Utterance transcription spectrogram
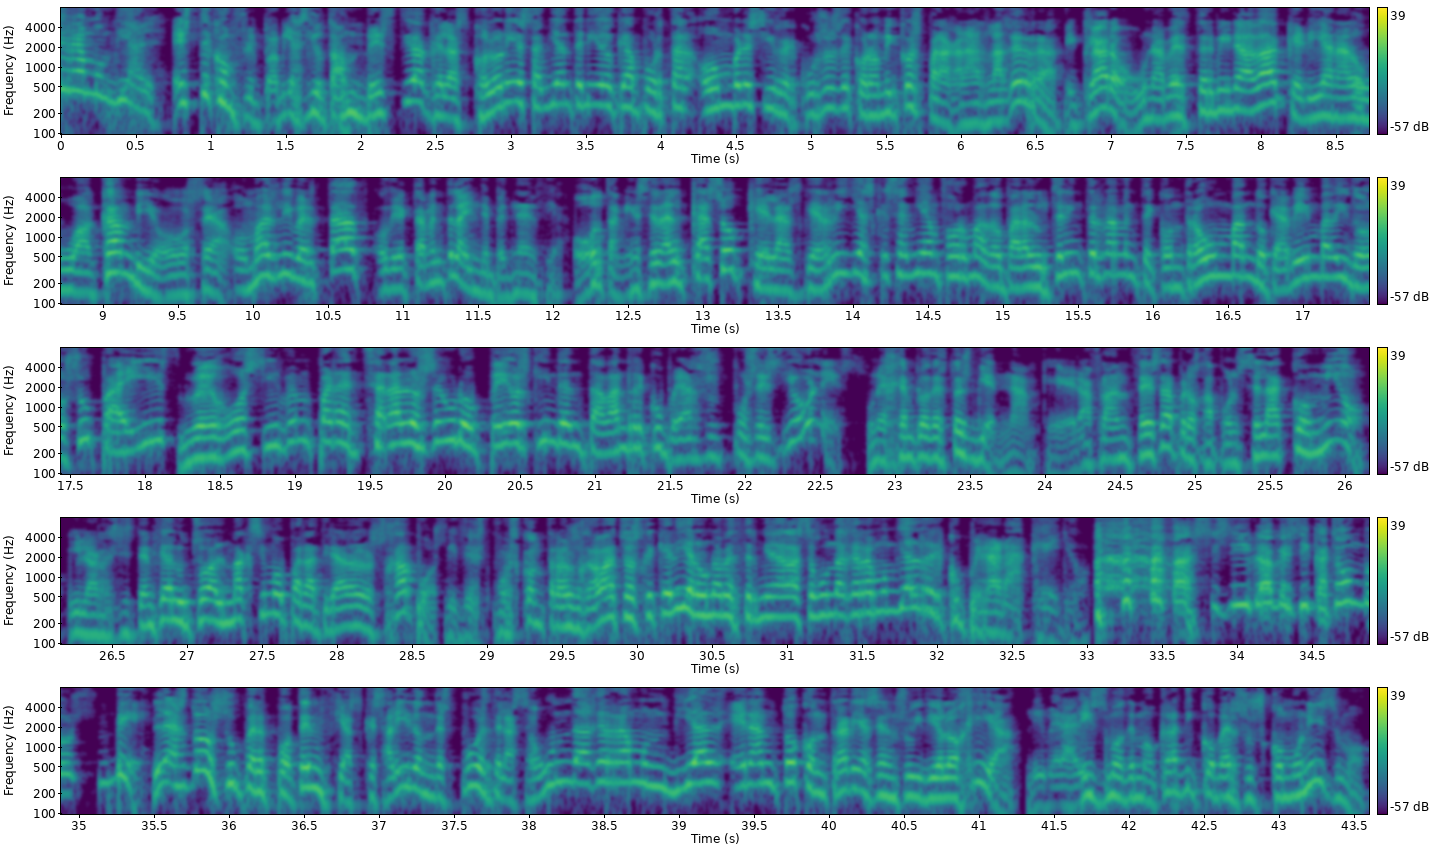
Guerra Mundial. Este conflicto había sido tan bestia que las colonias habían tenido que aportar hombres y recursos económicos para ganar la guerra. Y claro, una vez terminada, querían algo a cambio, o sea, o más libertad o directamente la independencia. O también se da el caso que las guerrillas que se habían formado para luchar internamente contra un bando que había invadido su país, luego sirven para echar a los europeos que intentaban recuperar sus posesiones. Un ejemplo de esto es Vietnam, que era francesa pero Japón se la comió y la resistencia luchó al máximo para tirar a los japos y después contra los gabachos que querían una vez terminada la Segunda Guerra Mundial recuperar aquello. sí, sí, claro que sí, cachondos. B. Las dos superpotencias que salieron después de la Segunda Guerra Mundial eran to contrarias en su ideología. Liberalismo democrático versus comunismo.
